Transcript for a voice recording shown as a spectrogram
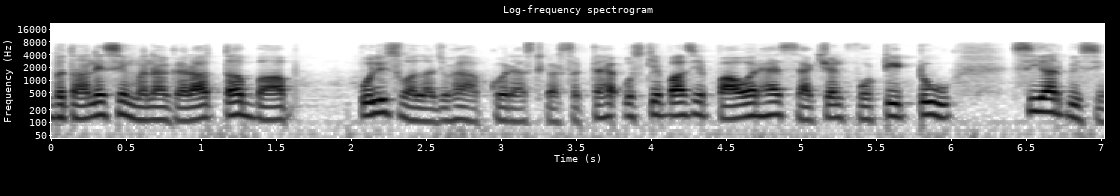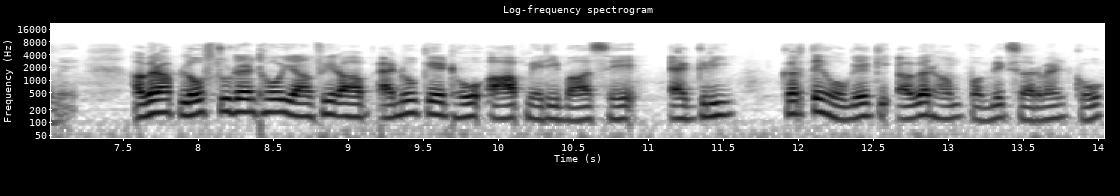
बताने से मना करा, तब आप पुलिस वाला जो है आपको अरेस्ट कर सकता है। उसके पास ये पावर है सेक्शन 42 सीआरपीसी में। अगर आप लॉ स्टूडेंट हो या फिर आप एडवोकेट हो, आप मेरी बात से एग्री करते होंगे कि अगर हम पब्लिक सर्वेंट को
